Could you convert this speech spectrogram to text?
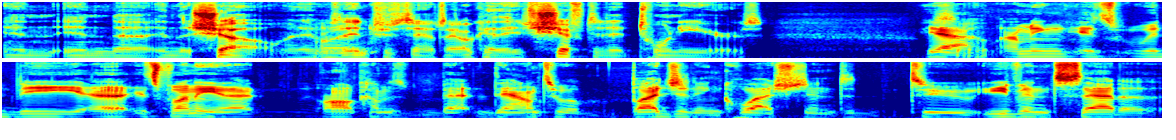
in in the in the show, and it was Right. interesting. It's like, okay, they shifted it twenty years. Yeah, I mean, it would be. Uh, it's funny that all comes back down to a budgeting question. To to even set a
